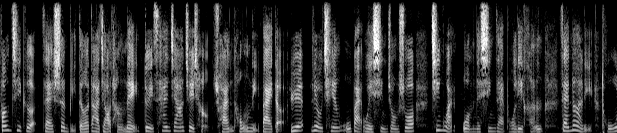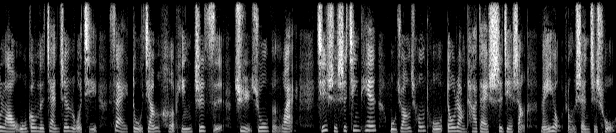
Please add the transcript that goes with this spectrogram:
方济各在圣彼得大教堂内对参加这场传统礼拜的约六千五百位信众说：“今晚我们的心在伯利恒，在那里徒劳无功的战争逻辑再度将和平之子拒诸门外。即使是今天，武装冲突都让他在世界上没有容身之处。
